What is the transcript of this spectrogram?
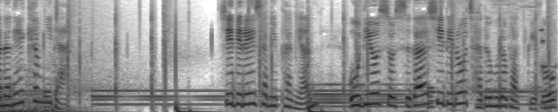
전원을 켭니다. CD를 삽입하면 오디오 소스가 CD로 자동으로 바뀌고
